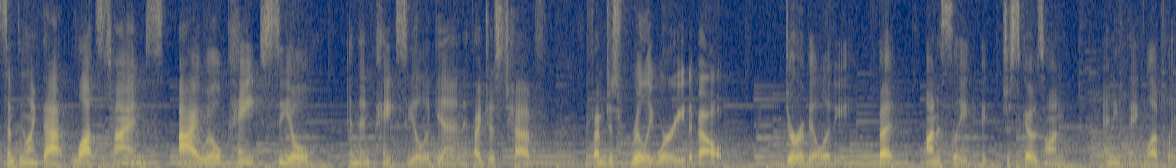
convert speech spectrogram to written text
something like that. Lots of times I will paint, seal, and then paint, seal again if I just have, if I'm just really worried about durability. But honestly, it just goes on anything lovely.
